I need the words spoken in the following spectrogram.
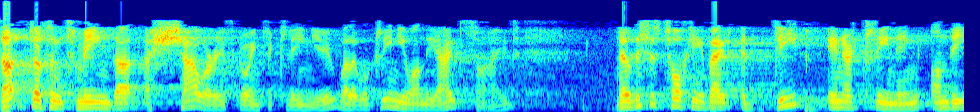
That doesn't mean that a shower is going to clean you. Well, it will clean you on the outside. No, this is talking about a deep inner cleaning on the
